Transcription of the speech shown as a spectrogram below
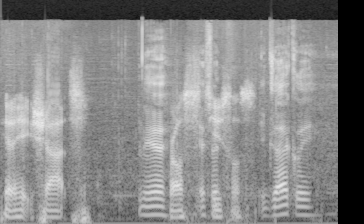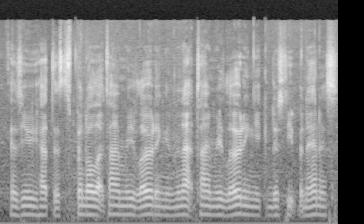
You gotta hit your shots, Yeah. or else it's it- useless. Exactly. Because you have to spend all that time reloading, and in that time reloading, you can just eat bananas.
